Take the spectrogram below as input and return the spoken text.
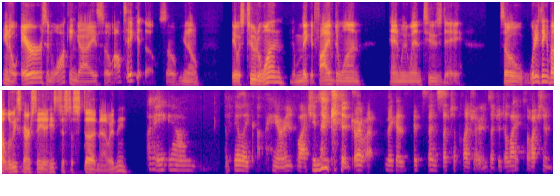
you know, errors and walking guys. So I'll take it though. So, you know, it was two to one. We make it five to one, and we win Tuesday. So, what do you think about Luis Garcia? He's just a stud now, isn't he? I am. I feel like a parent watching their kid grow up because it's been such a pleasure and such a delight to watch him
